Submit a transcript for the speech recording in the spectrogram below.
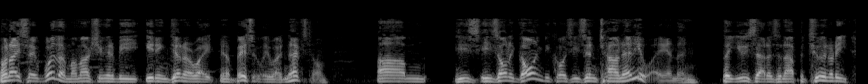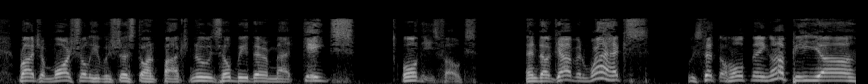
When I say with him, I'm actually going to be eating dinner right, you know, basically right next to him. Um, he's he's only going because he's in town anyway, and then they use that as an opportunity. Roger Marshall, he was just on Fox News. He'll be there. Matt Gaetz, all these folks, and uh, Gavin Wax, who set the whole thing up. He uh,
